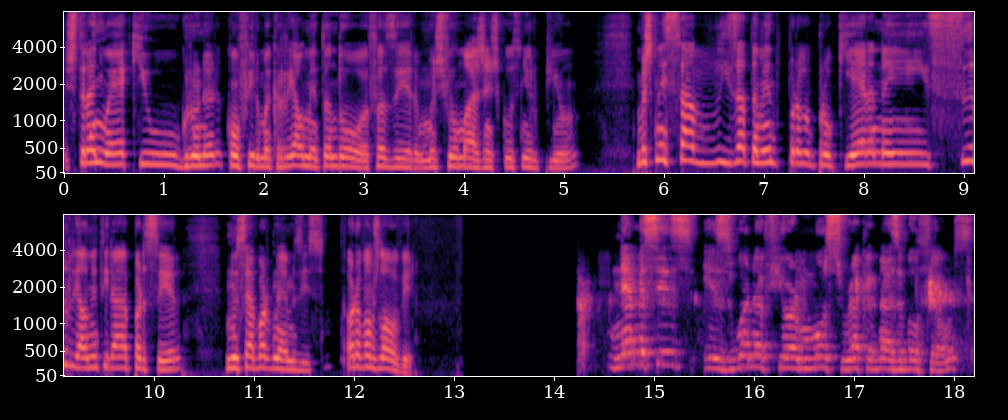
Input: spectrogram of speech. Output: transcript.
Estranho é que o Gruner confirma que realmente andou a fazer umas filmagens com o Sr. Pion, mas que nem sabe exatamente para, para o que era, nem se realmente irá aparecer no Cyborg Nemesis. Ora, vamos lá ouvir. Nemesis is one of your most recognizable films.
